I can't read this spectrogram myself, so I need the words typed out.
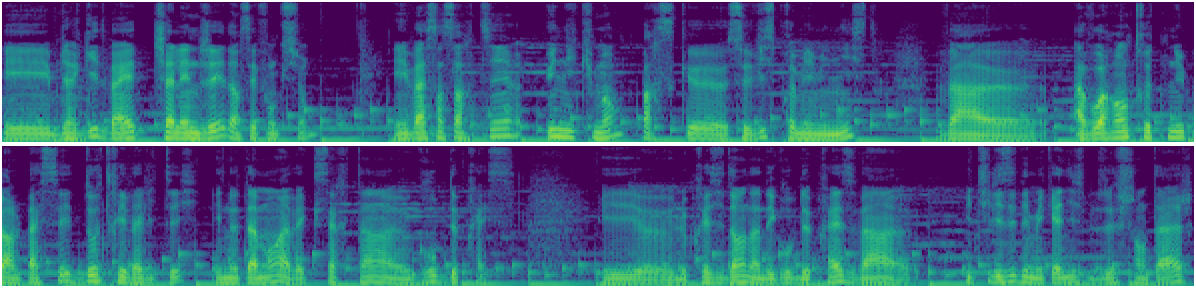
et Birgit va être challengée dans ses fonctions et va s'en sortir uniquement parce que ce vice-premier ministre va euh, avoir entretenu par le passé d'autres rivalités et notamment avec certains euh, groupes de presse. Et le président d'un des groupes de presse va utiliser des mécanismes de chantage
